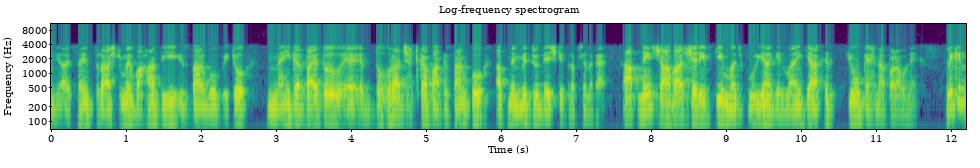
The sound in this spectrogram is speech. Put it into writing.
संयुक्त राष्ट्र में वहाँ भी इस बार वो वीटो नहीं कर पाए तो दोहरा झटका पाकिस्तान को अपने मित्र देश की तरफ़ से लगाया आपने शाहबाज शरीफ की मजबूरियाँ गिनवाई कि आखिर क्यों कहना पड़ा उन्हें? लेकिन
